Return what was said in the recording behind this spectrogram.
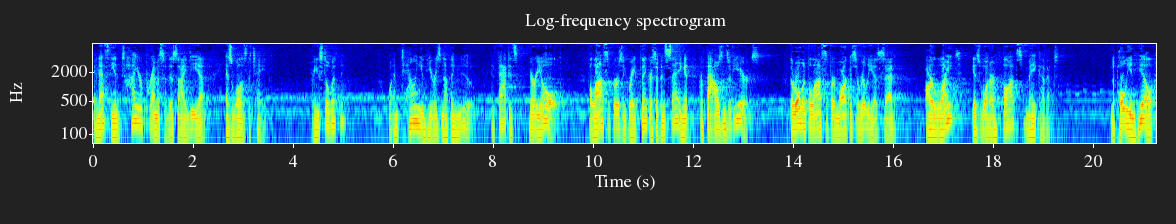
And that's the entire premise of this idea as well as the tape. Are you still with me? What I'm telling you here is nothing new. In fact, it's very old. Philosophers and great thinkers have been saying it for thousands of years. The Roman philosopher Marcus Aurelius said, our light is what our thoughts make of it. Napoleon Hill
